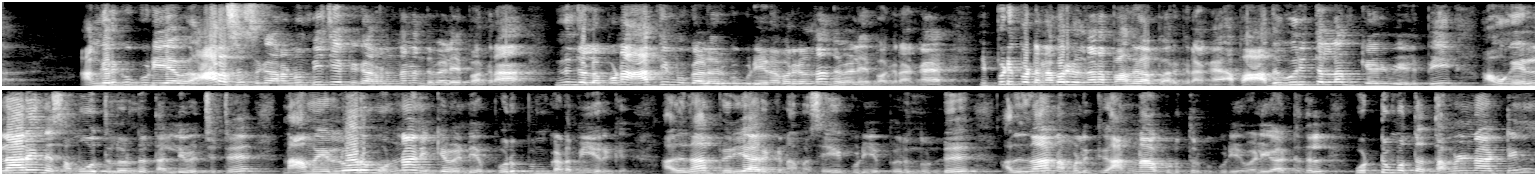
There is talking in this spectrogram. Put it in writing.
அங்கே இருக்கக்கூடிய ஆர்எஸ்எஸ்காரனும் பிஜேபிக்காரனும் தானே அந்த வேலையை பார்க்குறான்? இன்னும் சொல்ல போனால் அதிமுகவில் இருக்கக்கூடிய நபர்கள் தான் அந்த வேலையை பார்க்குறாங்க. இப்படிப்பட்ட நபர்கள் தானே பாதுகாப்பாக இருக்கிறாங்க. அப்போ அது குறித்தெல்லாம் கேள்வி எழுப்பி அவங்க எல்லாரையும் இந்த சமூகத்திலிருந்து தள்ளி வச்சுட்டு நாம் எல்லோரும் ஒன்றா நிற்க வேண்டிய பொறுப்பும் கடமையும் இருக்குது அதுதான் பெரியாருக்கு நம்ம செய்யக்கூடிய பெருந்துண்டு. அதுதான் நம்மளுக்கு அண்ணா கொடுத்துருக்கக்கூடிய வழிகாட்டுதல். ஒட்டுமொத்த தமிழ்நாட்டின்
